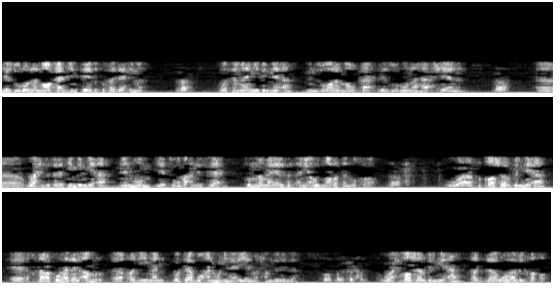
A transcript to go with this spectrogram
يزورون المواقع الجنسية بصفة دائمة. نعم. و8% من زوار الموقع يزورونها أحيانا. نعم. 31% منهم يتوب عن الفعل ثم ما يلبث أن يعود مرة أخرى. نعم. و16% اخترقوا هذا الأمر قديما وتابوا عنه نهائيا والحمد لله. اللهم لك الحمد. و11% قد زاروها بالخطأ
